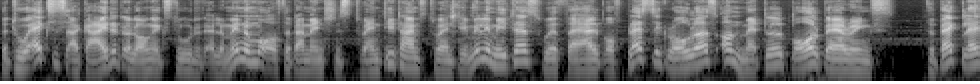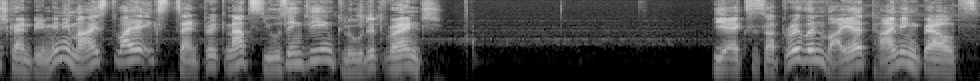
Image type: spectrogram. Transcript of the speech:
The two axes are guided along extruded aluminum of the dimensions 20x20mm with the help of plastic rollers on metal ball bearings. The backlash can be minimized via eccentric nuts using the included wrench. The axes are driven via timing belts.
